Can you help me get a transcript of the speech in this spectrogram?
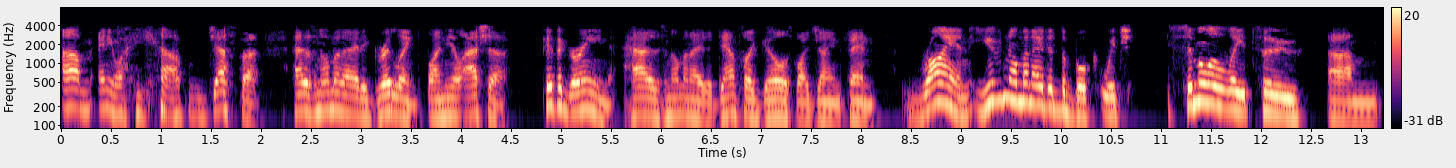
Um, anyway, um, Jasper has nominated Gridlinked by Neal Asher. Pippa Green has nominated Downside Girls by Jaine Fenn. Ryan, you've nominated the book which, similarly to um,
